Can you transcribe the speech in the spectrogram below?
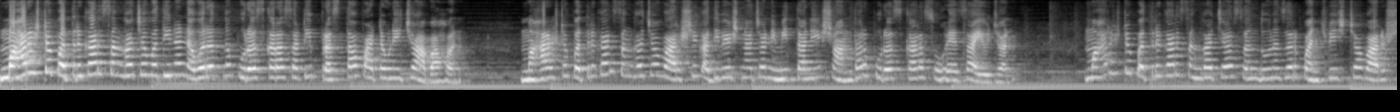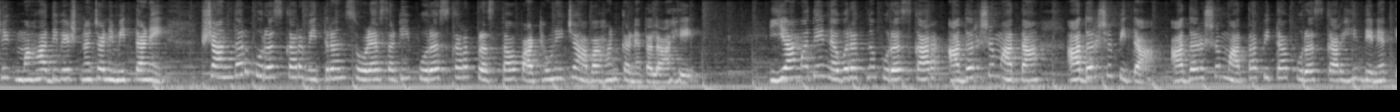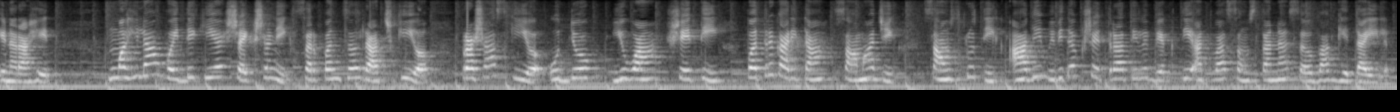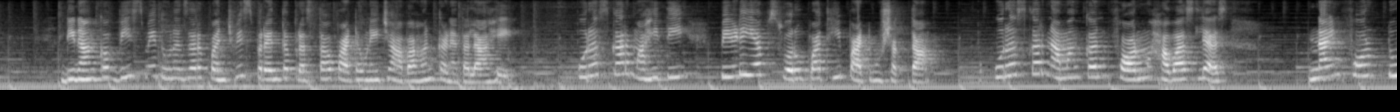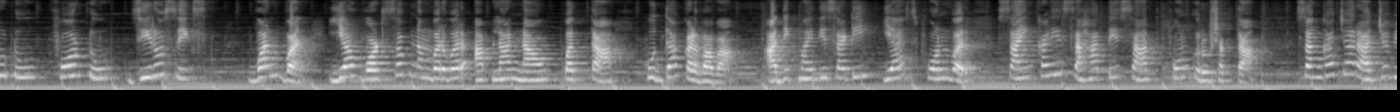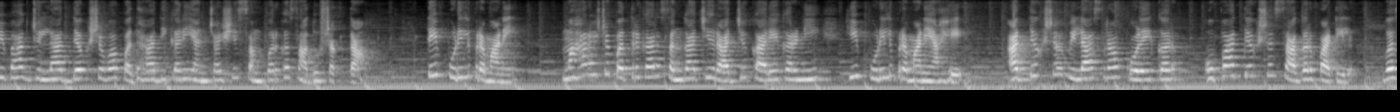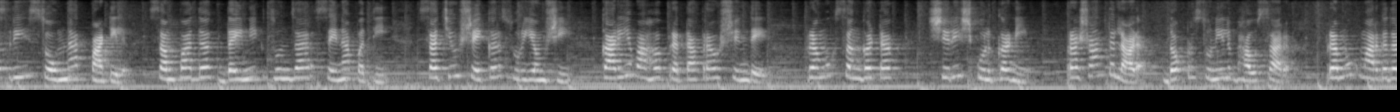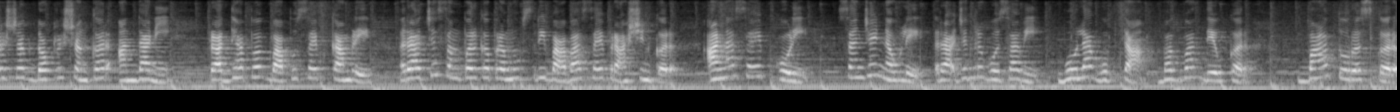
महाराष्ट्र पत्रकार संघाच्या वतीनं नवरत्न पुरस्कारासाठी प्रस्ताव पाठवण्याचे आवाहन. महाराष्ट्र पत्रकार संघाच्या वार्षिक अधिवेशनाच्या निमित्ताने शानदार पुरस्कार सोहळ्याचं आयोजन. महाराष्ट्र पत्रकार संघाच्या सन दोन हजार पंचवीसच्या वार्षिक महाअधिवेशनाच्या निमित्ताने शानदार पुरस्कार वितरण सोहळ्यासाठी पुरस्कार प्रस्ताव पाठवण्याचे आवाहन करण्यात आलं आहे. यामध्ये नवरत्न पुरस्कार आदर्श माता आदर्श पिता आदर्श माता पिता पुरस्कारही देण्यात येणार आहेत. महिला वैद्यकीय शैक्षणिक सरपंच राजकीय प्रशासकीय उद्योग युवा शेती पत्रकारिता सामाजिक सांस्कृतिक आदी विविध क्षेत्रातील व्यक्ती अथवा संस्थांना सहभाग घेता येईल. दिनांक वीस मे दोन हजार पंचवीसपर्यंत प्रस्ताव पाठवण्याचे आवाहन करण्यात आलं आहे. पुरस्कार माहिती पी डी एफ स्वरूपातही पाठवू शकता. पुरस्कार नामांकन फॉर्म हवा असल्यास nine four two two four two zero six one one या व्हॉट्सअप नंबरवर आपला नाव पत्ता हुद्दा कळवावा. अधिक माहितीसाठी याच फोनवर सायंकाळी सहा ते सात फोन करू शकता. संघाच्या राज्य विभाग जिल्हाध्यक्ष व पदाधिकारी यांच्याशी संपर्क साधू शकता. ते पुढील प्रमाणे. महाराष्ट्र पत्रकार संघाची राज्य कार्यकारिणी ही पुढील प्रमाणे आहे. अध्यक्ष विलासराव कोळेकर उपाध्यक्ष सागर पाटील व श्री सोमनाथ पाटील संपादक दैनिक झुंजार सेनापती सचिव शेखर सूर्यवंशी कार्यवाह प्रतापराव शिंदे प्रमुख संघटक शिरीष कुलकर्णी प्रशांत लाड डॉक्टर सुनील भावसार प्रमुख मार्गदर्शक डॉक्टर शंकर अंदानी प्राध्यापक बापूसाहेब कांबळे राज्य संपर्क प्रमुख श्री बाबासाहेब राशीनकर अण्णासाहेब कोळी संजय नवले राजेंद्र गोसावी भोला गुप्ता भगवान देवकर बाळ तोरसकर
